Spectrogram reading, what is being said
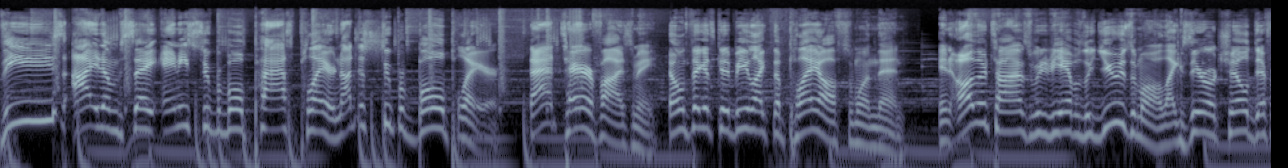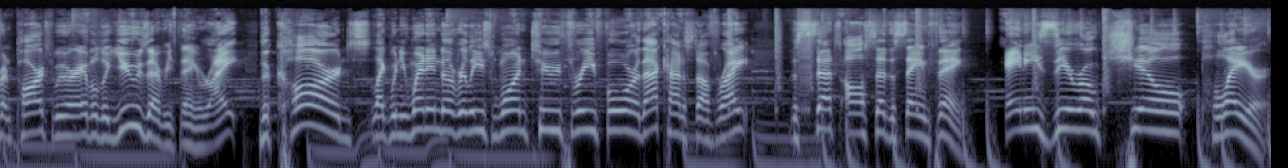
These items say any Super Bowl past player, not just Super Bowl player. That terrifies me. Don't think it's going to be like the playoffs one then. In other times, we'd be able to use them all. Like Zero Chill, different parts, we were able to use everything, right? The cards, like when you went into release one, two, three, four, that kind of stuff, right? The sets all said the same thing. Any zero chill player.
